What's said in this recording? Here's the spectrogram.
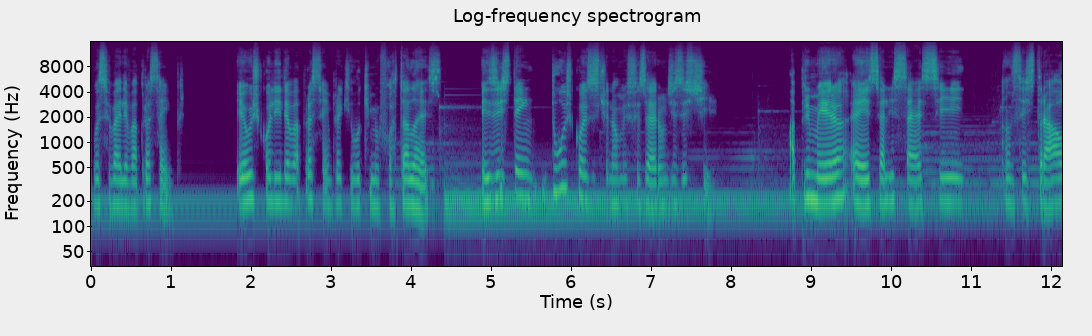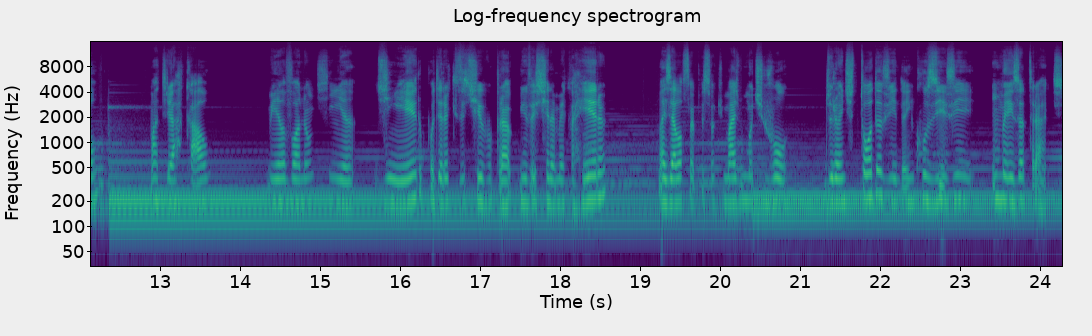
você vai levar para sempre. Eu escolhi levar para sempre aquilo que me fortalece. Existem duas coisas que não me fizeram desistir. A primeira é esse alicerce ancestral, matriarcal. Minha avó não tinha dinheiro, poder aquisitivo para investir na minha carreira, mas ela foi a pessoa que mais me motivou durante toda a vida, inclusive um mês atrás.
